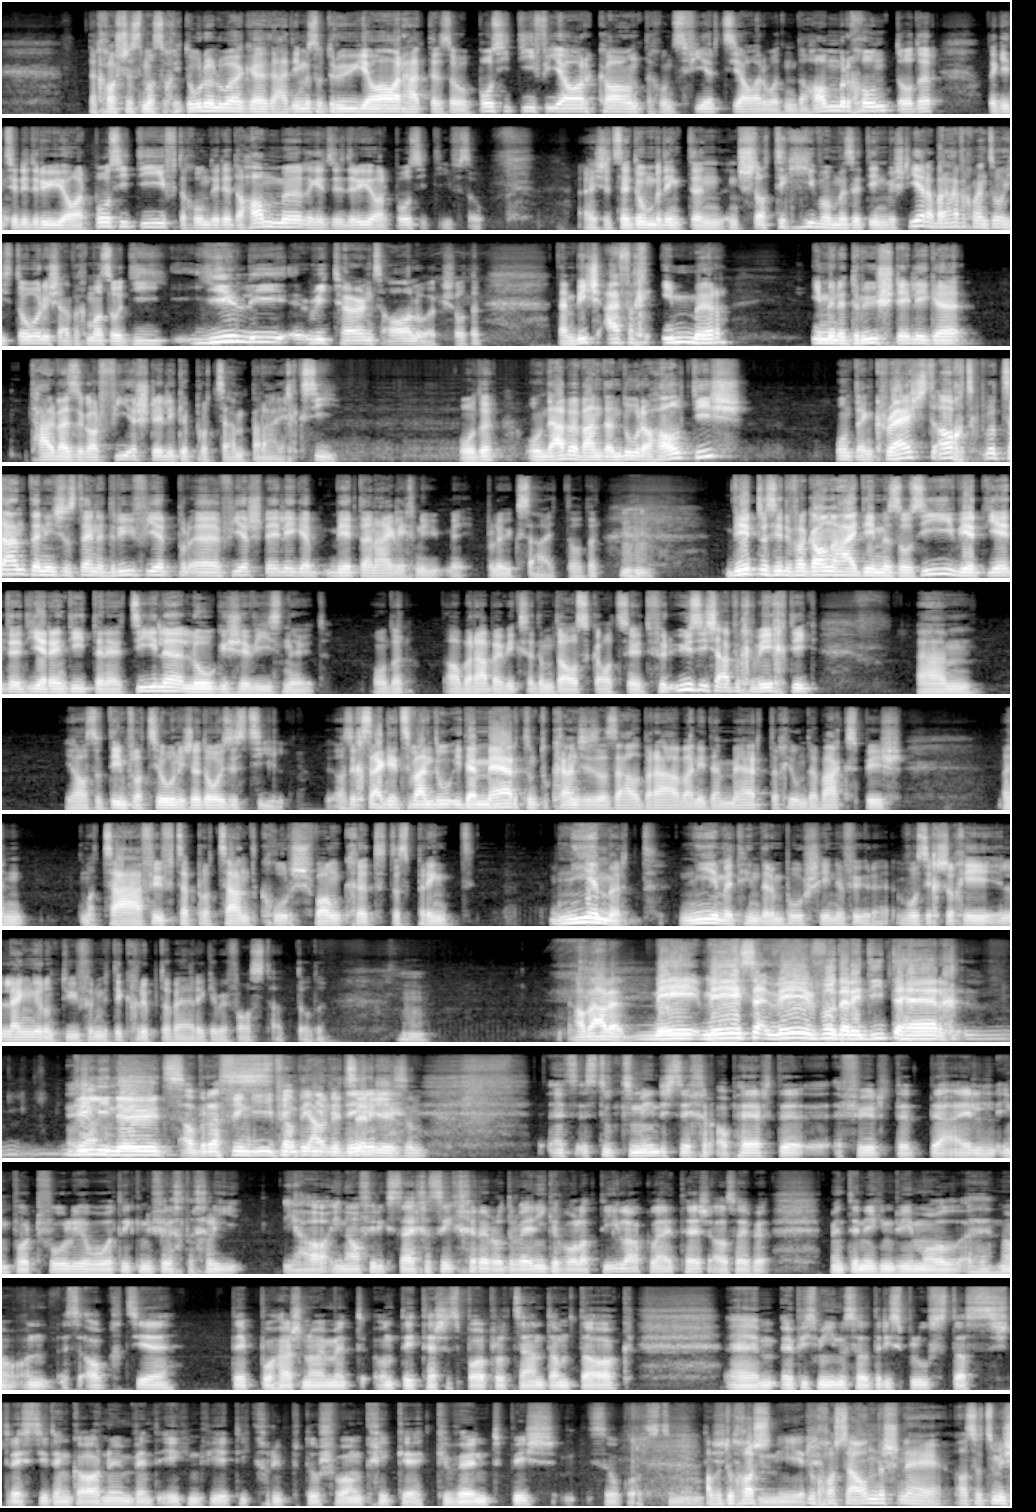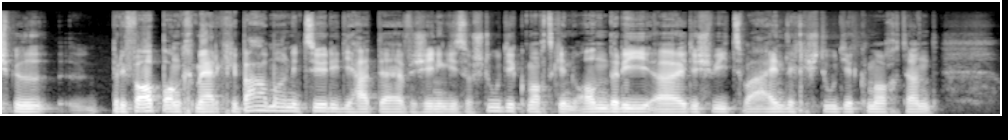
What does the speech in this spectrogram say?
Dann kannst du das mal so ein bisschen durchschauen. Der hat immer so drei Jahre, hat er so positive Jahre gehabt und dann kommt es 40 Jahre, wo dann der Hammer kommt, oder? Dann gibt es wieder drei Jahre positiv, dann kommt wieder der Hammer, dann gibt es wieder drei Jahre positiv, so. Das ist jetzt nicht unbedingt eine, eine Strategie, wo man investieren aber einfach, wenn du so historisch einfach mal so die yearly Returns anschaust, oder? Dann bist du einfach immer in einem dreistelligen, teilweise sogar vierstelligen Prozentbereich gewesen. Oder? Und eben, wenn dann durchhaltest und dann crasht 80 Prozent, dann ist aus diesen drei, vier, äh, vierstelligen, wird dann eigentlich nichts mehr, blöd gesagt, oder? Mhm. Wird das in der Vergangenheit immer so sein? Wird jeder die Renditen erzielen? Logischerweise nicht, oder? Aber eben, wie gesagt, um das geht es nicht. Für uns ist einfach wichtig, ähm, ja, also die Inflation ist nicht unser Ziel. Also ich sage jetzt, wenn du in dem Markt, und du kennst es ja selber auch, wenn du in dem Markt ein unterwegs bist, wenn mal 10, 15 Prozent Kurs schwankt, das bringt niemand, niemand hinter dem Busch hinführen, wo sich schon ein länger und tiefer mit den Kryptowährungen befasst hat, oder? Hm. Aber eben, mehr, mehr, mehr von der Rendite her will ich nicht, aber das finde ich, find ich auch nicht seriös. Es, es tut zumindest sicher abhärten für den Teil im Portfolio, wo du irgendwie vielleicht ein bisschen ja, in Anführungszeichen sicherer oder weniger volatil angelegt hast. Also eben, wenn du dann irgendwie mal äh, noch ein, ein Aktiendepot hast noch jemand, und dort hast du ein paar Prozent am Tag, ähm, etwas Minus oder ins Plus, das stresst dich dann gar nicht mehr, wenn du irgendwie die Kryptoschwankungen gewöhnt bist. So geht es zumindest. Aber du kannst, mehr. du kannst es anders nehmen. Also zum Beispiel die Privatbank Merki Baumann in Zürich, die hat äh, verschiedene so Studien gemacht. Es gibt andere äh, in der Schweiz, die ähnliche Studien gemacht haben,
